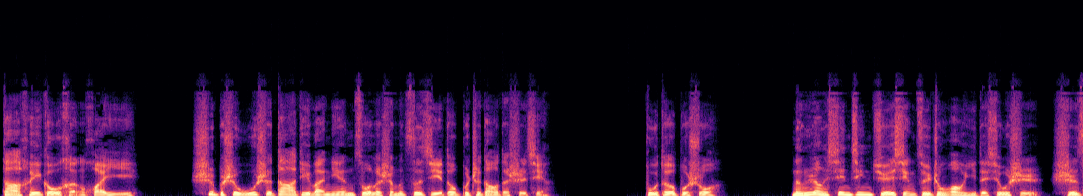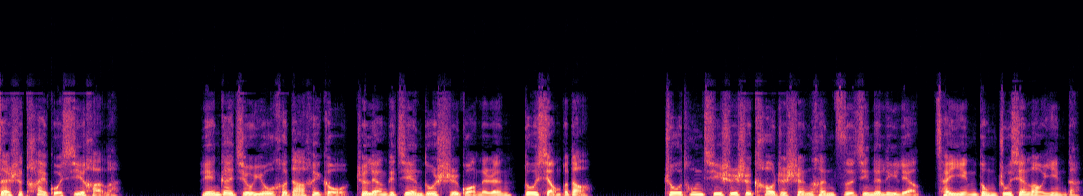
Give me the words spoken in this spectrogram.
大黑狗很怀疑，是不是无始大帝晚年做了什么自己都不知道的事情？不得不说，能让仙经觉醒最终奥义的修士，实在是太过稀罕了。连盖九幽和大黑狗这两个见多识广的人都想不到，周通其实是靠着神痕紫金的力量才引动诛仙烙印的。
